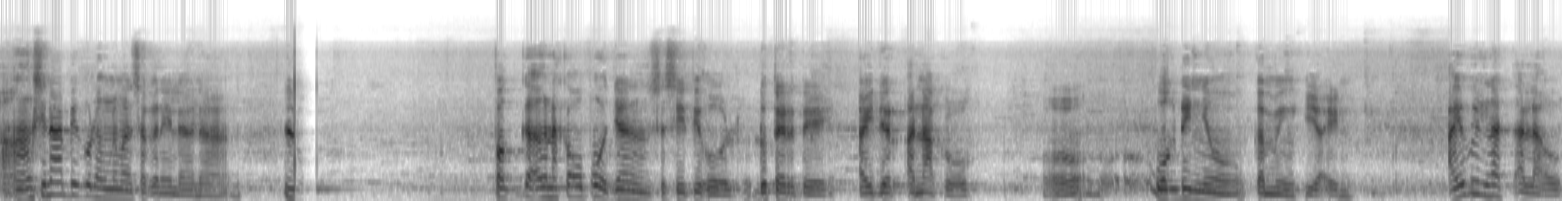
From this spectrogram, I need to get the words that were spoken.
Ang sinabi ko lang naman sa kanila na look, pag ang nakaupo dyan sa City Hall, Duterte, either anak ko, o wag din nyo kaming hiyain. I will not allow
